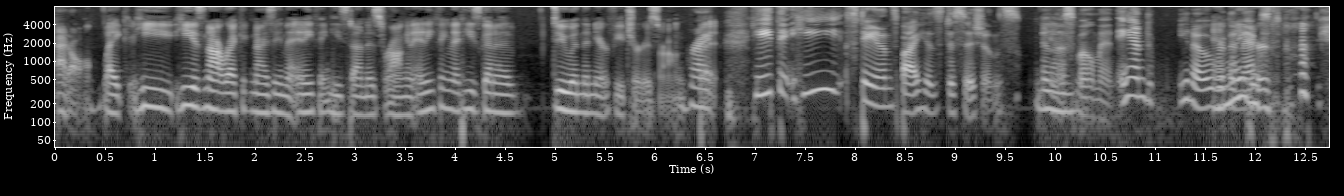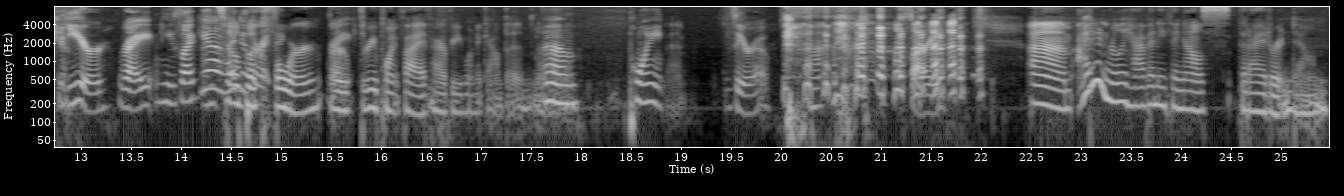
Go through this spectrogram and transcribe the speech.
at all. Like he he is not recognizing that anything he's done is wrong, and anything that he's gonna do in the near future is wrong. Right. But- He th- he stands by his decisions in Yeah. this moment, and you know over And the later. next year, right? And he's like, yeah, I until did the book right thing. four or Right. three point five, however you want to count the novella. Um, point zero. Sorry. Um, I didn't really have anything else that I had written down.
